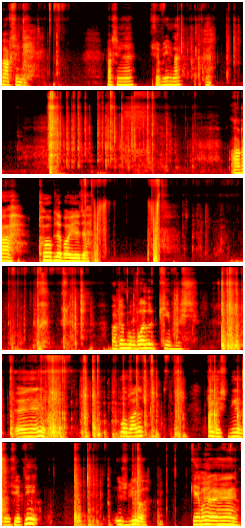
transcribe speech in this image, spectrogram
Bak şimdi. Bak şimdi. Şöyleyim lan. Aga komple bayıldı. Bakın bu balık kimmiş? Öğrenelim. Bu balık kimmiş? Niye böyle sürekli üzülüyor? Gene bunu öğrenelim.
